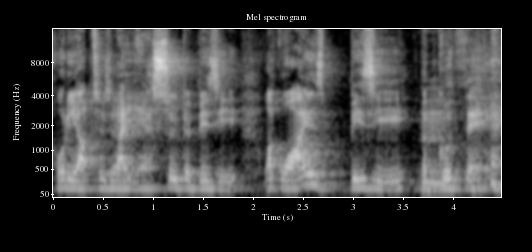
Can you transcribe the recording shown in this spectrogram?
what are you up to today?" Yeah, super busy. Like, why is busy a Mm. good thing?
